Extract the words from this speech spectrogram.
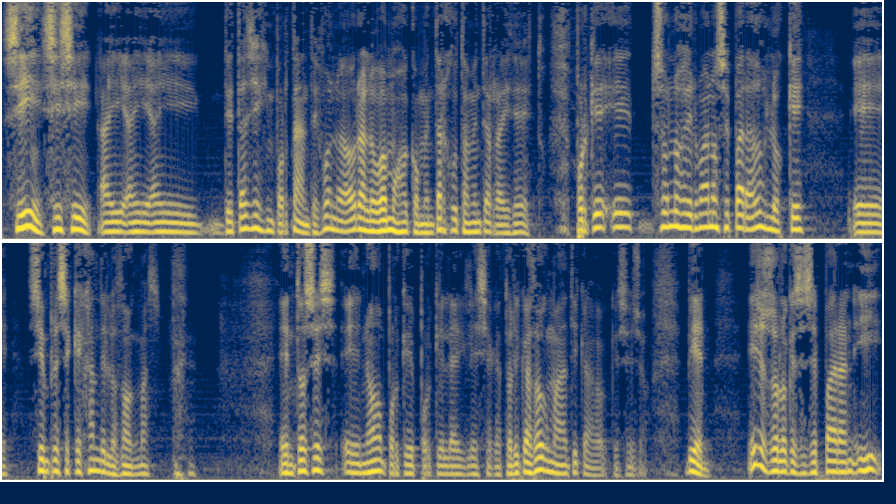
Sí, sí, sí, hay, hay, hay detalles importantes. Bueno, ahora lo vamos a comentar justamente a raíz de esto. Porque eh, son los hermanos separados los que eh, siempre se quejan de los dogmas. Entonces, eh, no, porque, porque la Iglesia Católica es dogmática o qué sé yo. Bien, ellos son los que se separan y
